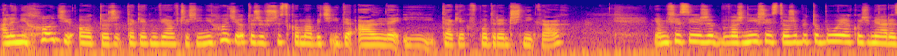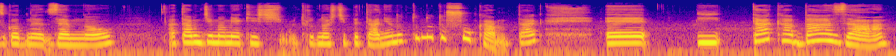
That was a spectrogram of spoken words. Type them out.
Ale nie chodzi o to, że tak jak mówiłam wcześniej, nie chodzi o to, że wszystko ma być idealne i tak jak w podręcznikach. Ja myślę sobie, że ważniejsze jest to, żeby to było jakoś w miarę zgodne ze mną, a tam, gdzie mam jakieś trudności, pytania, no to, no to szukam, tak? E, I taka baza e,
